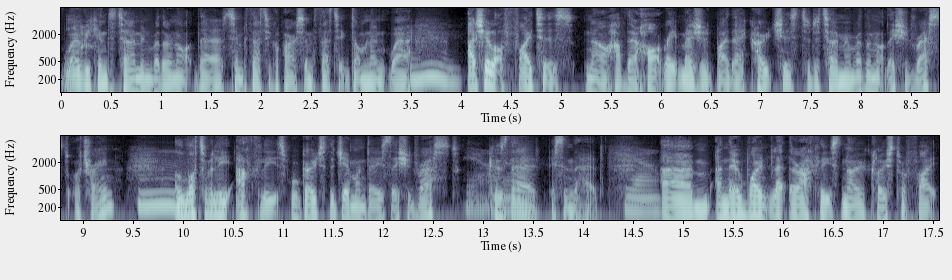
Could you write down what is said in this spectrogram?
where yeah. we can determine whether or not they're sympathetic or parasympathetic dominant. Where mm. actually a lot of fighters now have their heart rate measured by their coaches to determine whether or not they should rest or train. Mm. A lot of elite athletes will go to the gym on days they should rest because yeah, they're it's in the head, yeah. um, and they won't let their athletes know close to a fight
